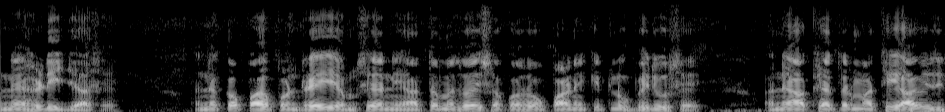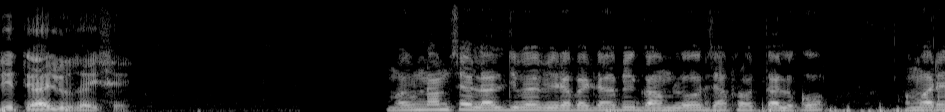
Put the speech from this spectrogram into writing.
અને હડી જશે. અને કપાસ પણ રહે એમ છે નહીં આ તમે જોઈ શકો છો પાણી કેટલું ભર્યું છે અને આ ખેતરમાંથી આવી જ રીતે હાલ્યું જાય છે. મારું નામ છે લાલજીભાઈ વીરાભાઈ ડાભી ગામ લોર જાફરાબાદ તાલુકો. અમારે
